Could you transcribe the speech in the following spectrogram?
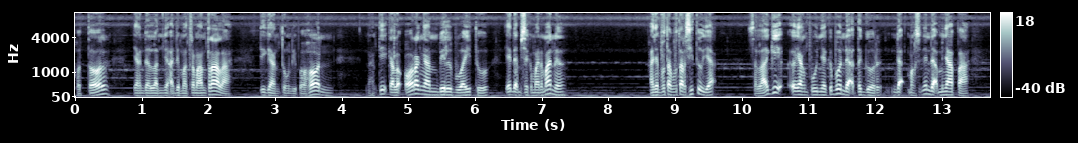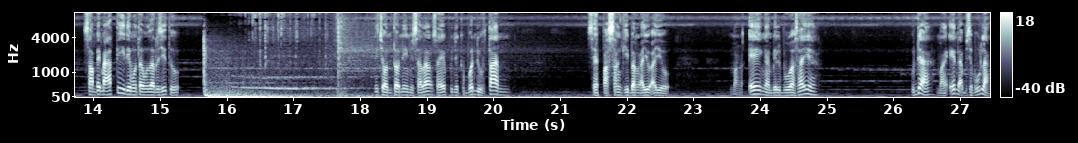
botol yang dalamnya ada mantra-mantra lah digantung di pohon. Nanti kalau orang ngambil buah itu, ya tidak bisa ke mana-mana. Hanya putar-putar situ ya. Selagi yang punya kebun tidak tegur, tidak maksudnya tidak menyapa, sampai mati dia mutar-mutar di situ. Ini contoh nih, misalnya saya punya kebun di hutan, saya pasang kibang ayu-ayu, Mang E ngambil buah saya. Udah, Mang E tidak bisa pulang.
